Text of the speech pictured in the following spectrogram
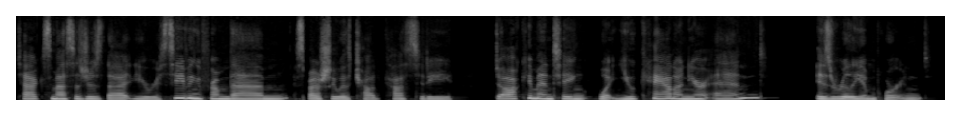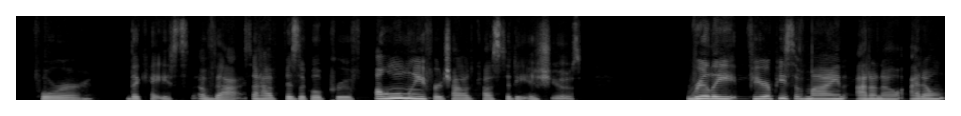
text messages that you're receiving from them, especially with child custody, documenting what you can on your end is really important for the case of that to have physical proof only for child custody issues. Really, for your peace of mind, I don't know. I don't,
